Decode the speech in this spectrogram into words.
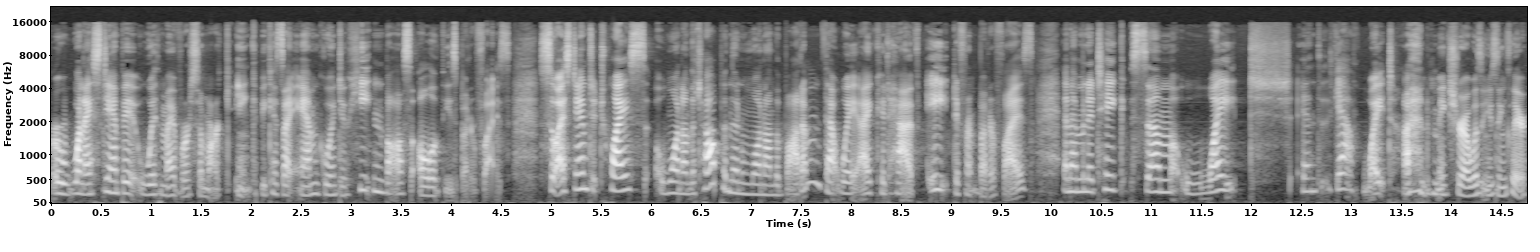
or when I stamp it with my Versamark ink because I am going to heat emboss all of these butterflies. So I stamped it twice, one on the top and then one on the bottom. That way I could have eight different butterflies. And I'm going to take some white and yeah, white. I had to make sure I wasn't using clear.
